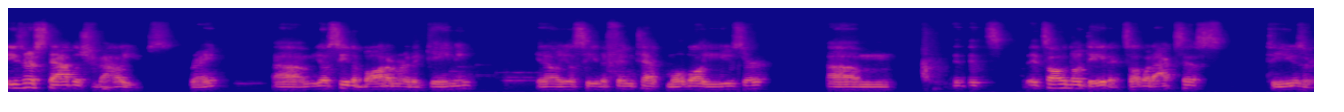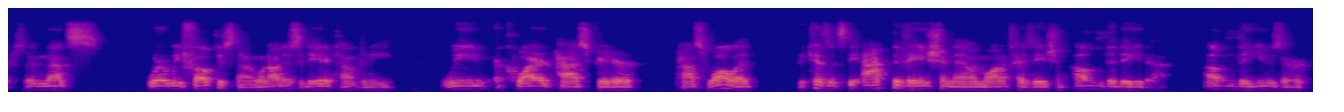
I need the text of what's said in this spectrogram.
these are established values, right? Um, you'll see the bottom or the gaming. You know, you'll see the fintech mobile user. Um, it, it's it's all about data. It's all about access to users, and that's where we focused on. We're not just a data company. We acquired Pass Creator, Pass Wallet because it's the activation now and monetization of the data of the user,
